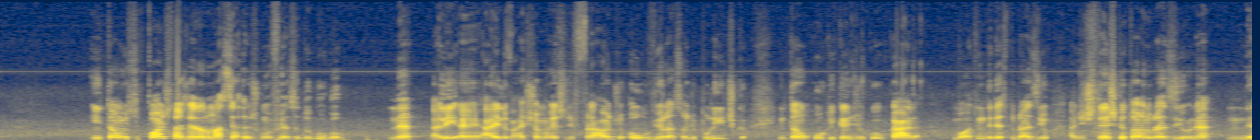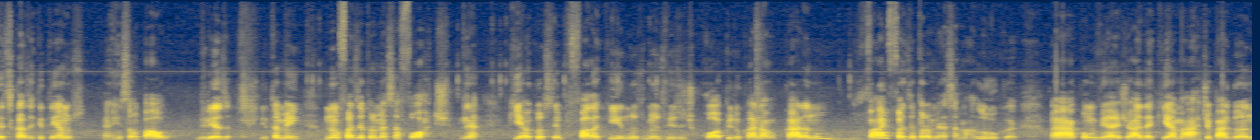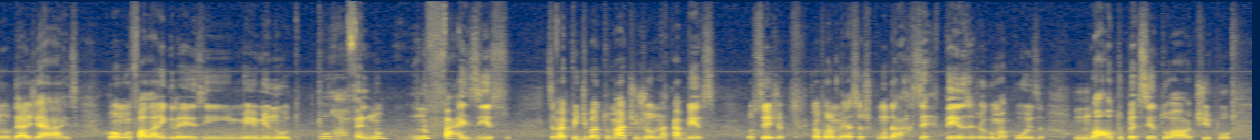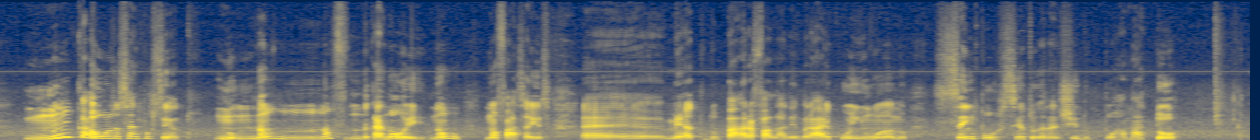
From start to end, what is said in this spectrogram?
Então isso pode estar gerando uma certa desconfiança do Google né? Ali, é, aí ele vai chamar isso de fraude ou violação de política. Então, o que, que ele indicou? Cara, bota o endereço do Brasil. A gente tem escritório no Brasil, né? Nesse caso aqui temos, é em São Paulo, beleza? E também não fazer promessa forte, né? Que é o que eu sempre falo aqui nos meus vídeos de copy do canal. Cara, não vai fazer promessa maluca. Ah, como viajar daqui a Marte pagando 10 reais. Como falar inglês em meio minuto. Porra, velho, não, não faz isso. Você vai pedir para tomar tijolo na cabeça. Ou seja, são promessas com dar certeza de alguma coisa, um alto percentual, tipo, nunca usa 100%. Não, não, não, cara, não, não, não faça isso. É, método para falar hebraico em um ano, 100% garantido. Porra, matou.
